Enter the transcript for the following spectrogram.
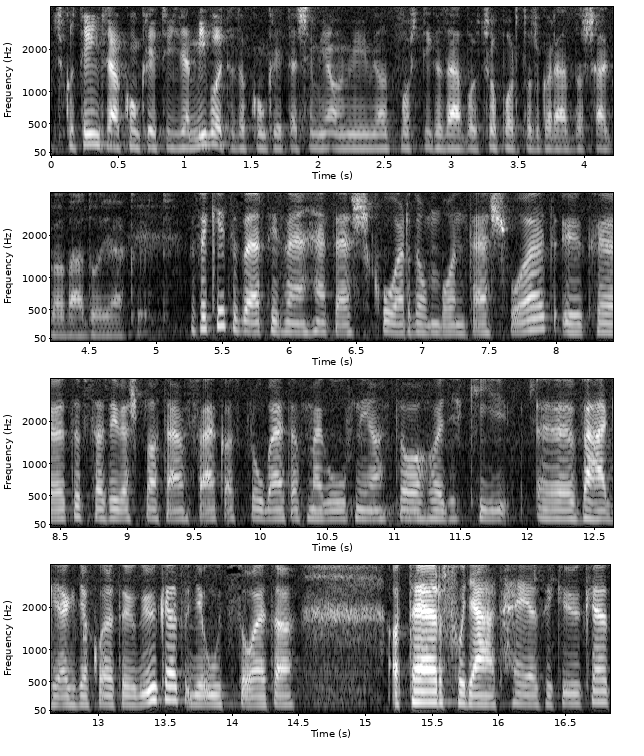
És akkor tényleg rá a konkrét ügyre, mi volt ez a konkrét esemény, ami miatt most igazából csoportos garázdasággal vádolják őt? Ez egy 2017-es kordonbontás volt. Ők több száz éves platánfákat próbáltak megóvni attól, hogy ki vágják gyakorlatilag őket. Ugye úgy szólt a a terv, hogy áthelyezik őket,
